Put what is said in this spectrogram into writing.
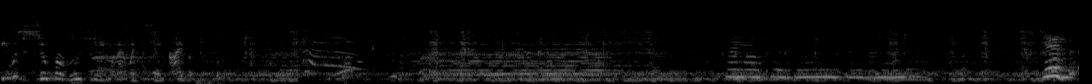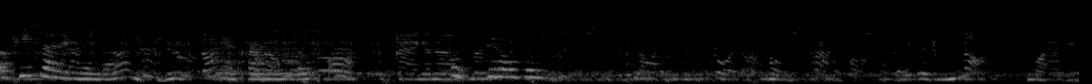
He was super rude to me when I went to say hi to him. I'm also. There's a pizza in Xandar. Do Yeah, crime in the Oh, get all those. The guy who destroyed our home today is not my idea.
